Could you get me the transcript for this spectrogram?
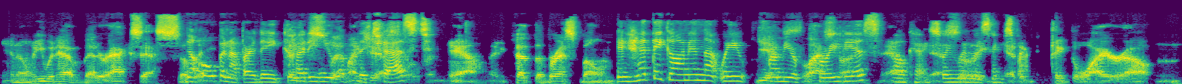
you know he would have better access. So now, they- open up. Are they cutting you up the chest? open. Yeah, they cut the breastbone. And had they gone in that way Yes, from your last time, previous? yeah, okay, yeah, so you were in the same spot. take the wire out and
